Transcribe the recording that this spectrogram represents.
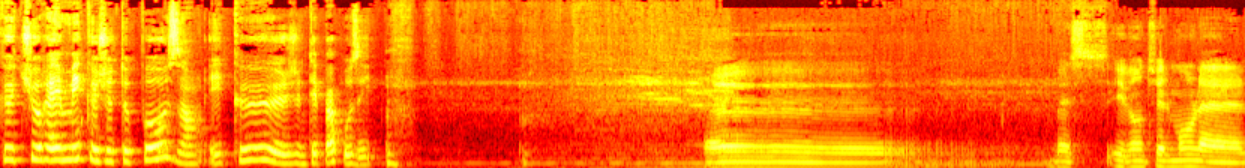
que tu aurais aimé que je te pose et que je ne t'ai pas posée? Euh, bah, Éventuellement, la...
